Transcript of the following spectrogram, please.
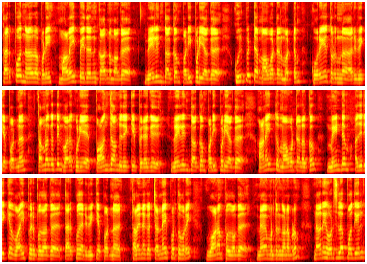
தற்போது நிலவரப்படி மழை பெய்ததன் காரணமாக வெயிலின் தாக்கம் படிப்படியாக குறிப்பிட்ட மாவட்டங்கள் மட்டும் குறைய தொடங்கின அறிவிக்கப்பட்டனர். தமிழகத்தில் வரக்கூடிய பாஞ்சாம் தேதிக்கு பிறகு வெயிலின் தாக்கம் படிப்படியாக அனைத்து மாவட்டங்களுக்கும் மீண்டும் அதிகரிக்க வாய்ப்பு இருப்பதாக தற்போது அறிவிக்கப்பட்டனர். தலைநகர் சென்னை பொறுத்தவரை வானம் பொதுவாக மேகமூட்டத்துடன் காணப்படும். நகரின் ஒரு சில பகுதியில்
